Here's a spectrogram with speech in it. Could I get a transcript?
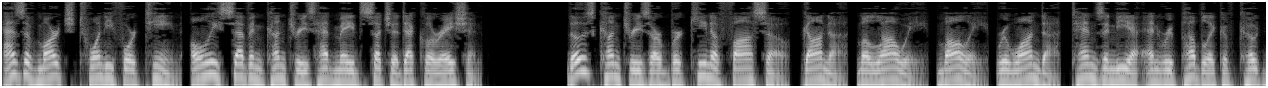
As of March 2014, only seven countries had made such a declaration. Those countries are Burkina Faso, Ghana, Malawi, Mali, Rwanda, Tanzania and Republic of Côte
